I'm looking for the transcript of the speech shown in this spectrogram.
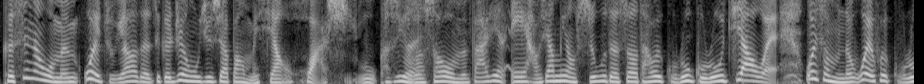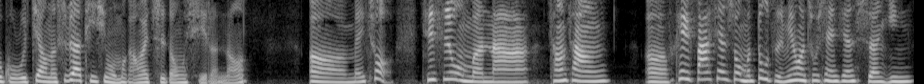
可是呢，我们胃主要的这个任务就是要帮我们消化食物。可是有的时候我们发现，哎，好像没有食物的时候，它会咕噜咕噜叫。哎，为什么我们的胃会咕噜咕噜叫呢？是不是要提醒我们赶快吃东西了呢？呃，没错，其实我们呢常常。呃，可以发现说我们肚子里面会出现一些声音。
